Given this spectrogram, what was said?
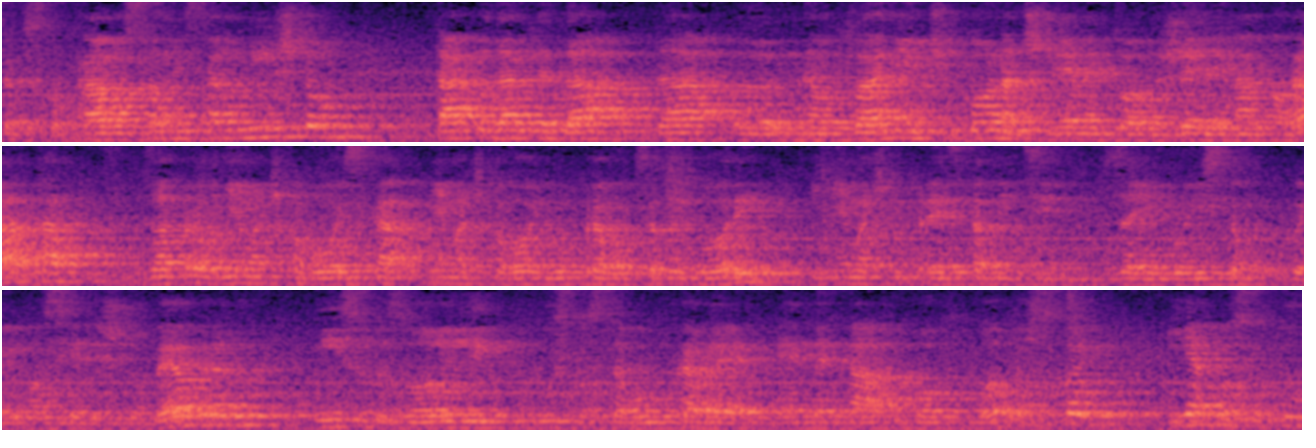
srpsko-pravoslavnim stanovništvom, tako dakle da, da ne otklanjajući konačne eventualne želje nakon rata, zapravo njemačka vojska, njemačka vojna uprava u Crnoj Gori i njemački predstavnici za jugoistok koji ima sjedište u Beogradu nisu dozvolili uspostavu uprave NDH u Boki Kotorskoj, iako su tu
